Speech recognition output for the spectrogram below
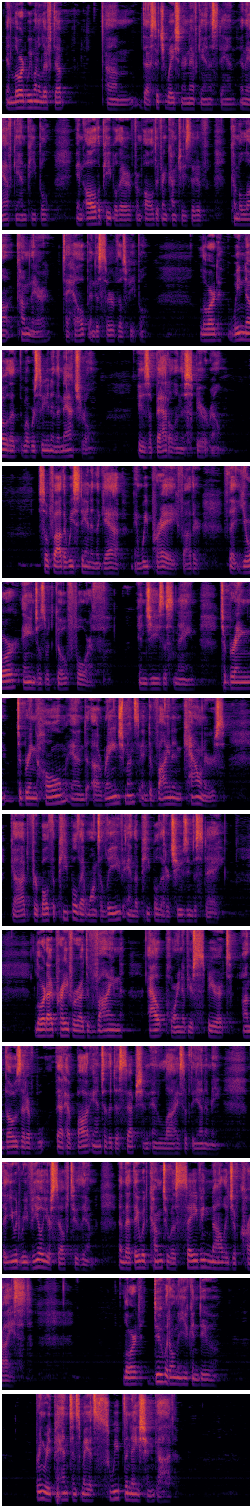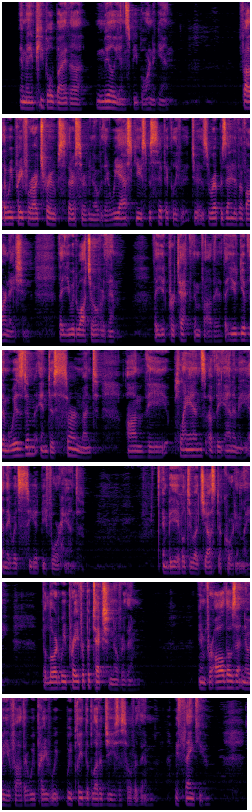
And Lord, we want to lift up um, the situation in Afghanistan and the Afghan people and all the people there from all different countries that have come along, come there to help and to serve those people. Lord, we know that what we're seeing in the natural is a battle in the spirit realm. So, Father, we stand in the gap and we pray, Father, that your angels would go forth in Jesus' name to bring, to bring home and arrangements and divine encounters, God, for both the people that want to leave and the people that are choosing to stay. Lord, I pray for a divine outpouring of your spirit on those that have, that have bought into the deception and lies of the enemy that you would reveal yourself to them and that they would come to a saving knowledge of Christ. Lord, do what only you can do. Bring repentance. May it sweep the nation, God. And may people by the millions be born again. Father, we pray for our troops that are serving over there. We ask you specifically, as a representative of our nation, that you would watch over them that you'd protect them, Father, that you'd give them wisdom and discernment on the plans of the enemy, and they would see it beforehand and be able to adjust accordingly. But Lord, we pray for protection over them. And for all those that know you, Father, we pray, we, we plead the blood of Jesus over them. We thank you.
